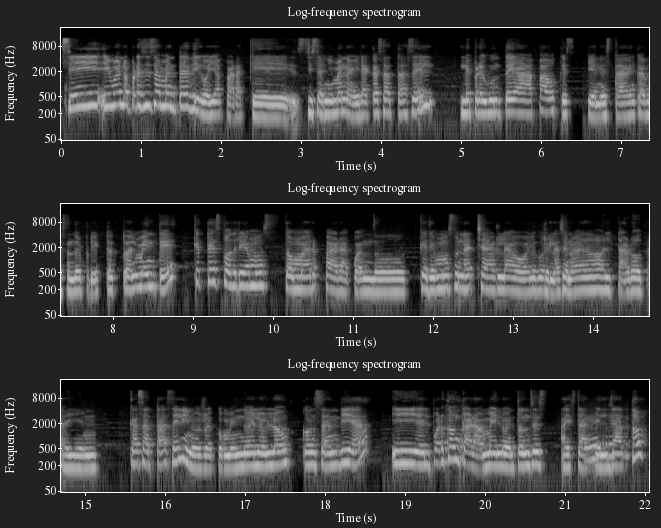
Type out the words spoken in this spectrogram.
sí, y bueno, precisamente digo ya para que si se animan a ir a casa Tassel, le pregunté a Pau, que es quien está encabezando el proyecto actualmente, ¿qué test podríamos tomar para cuando queremos una charla o algo relacionado al tarot ahí en Casa Tassel? Y nos recomendó el Olong con sandía y el puerco en caramelo. Entonces, ahí está el dato,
